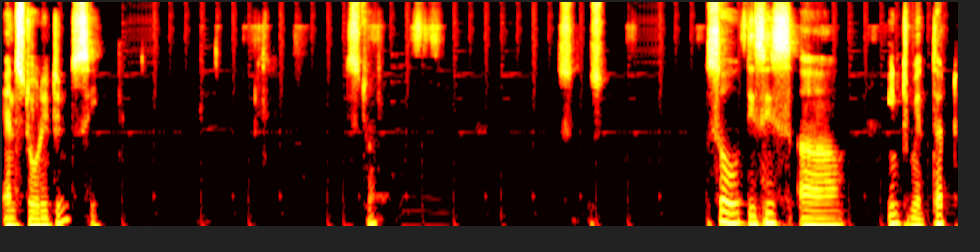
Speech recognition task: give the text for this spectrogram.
and store it in c. Store so this is a int method.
